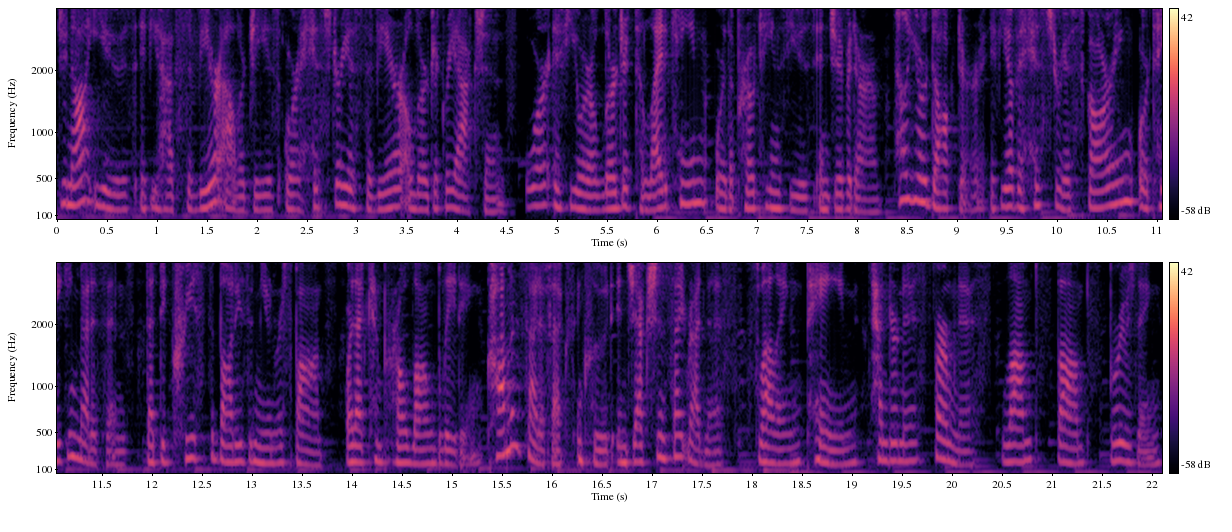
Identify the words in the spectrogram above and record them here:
Do not use if you have severe allergies or a history of severe allergic reactions, or if you are allergic to lidocaine or the proteins used in Juvederm. Tell your doctor if you have a history of scarring or taking medicines that decrease the body's immune response or that can prolong bleeding. Common side effects include injection site redness, swelling, pain, tenderness, firmness, lumps, bumps, bruising,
